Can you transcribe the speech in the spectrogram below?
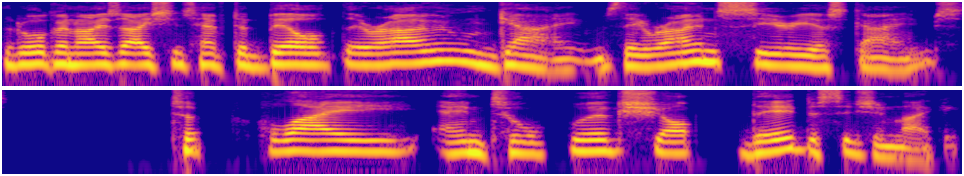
That organizations have to build their own games, their own serious games to play and to workshop their decision making.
